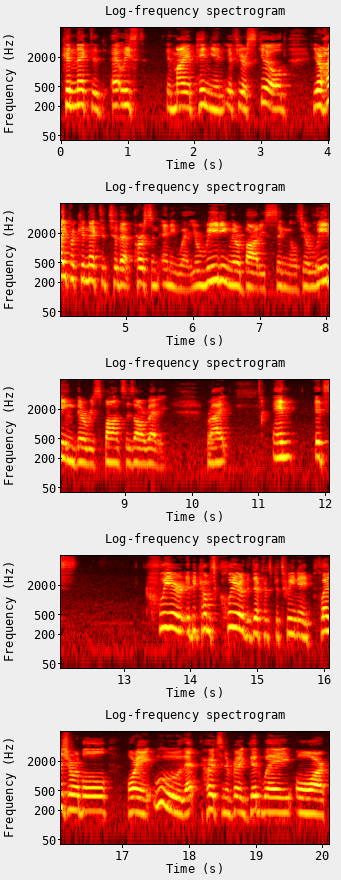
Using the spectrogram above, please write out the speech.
connected, at least in my opinion, if you're skilled, you're hyper connected to that person anyway. You're reading their body signals, you're reading their responses already, right? And it's clear, it becomes clear the difference between a pleasurable or a, ooh, that hurts in a very good way, or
